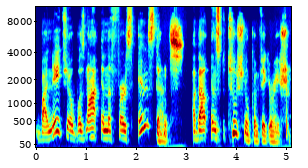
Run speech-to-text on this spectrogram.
by nature was not in the first instance about institutional configuration.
